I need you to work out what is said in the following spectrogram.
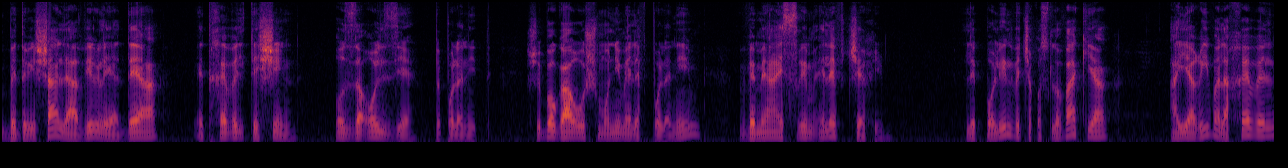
בדרישה להעביר לידיה את חבל טשין, או זאולזיה בפולנית, שבו גרו 80 אלף פולנים ו-120 אלף צ'כים. לפולין וצ'כוסלובקיה היה ריב על החבל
